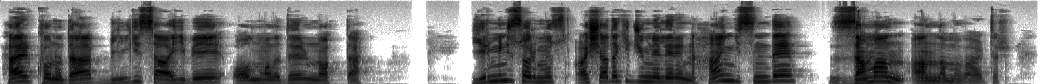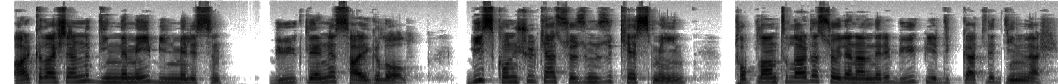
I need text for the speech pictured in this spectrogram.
her konuda bilgi sahibi olmalıdır nokta. 20. sorumuz aşağıdaki cümlelerin hangisinde zaman anlamı vardır? Arkadaşlarını dinlemeyi bilmelisin. Büyüklerine saygılı ol. Biz konuşurken sözümüzü kesmeyin. Toplantılarda söylenenleri büyük bir dikkatle dinler.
